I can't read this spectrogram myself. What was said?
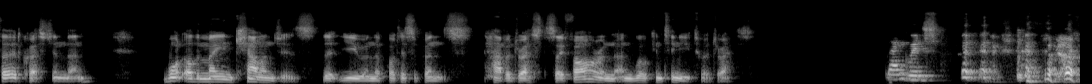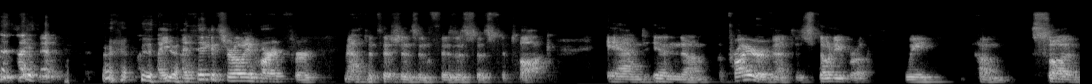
third question then, what are the main challenges that you and the participants have addressed so far and, and will continue to address? Language. I, I, think it's really hard for mathematicians and physicists to talk. And in um, a prior event in Stony Brook, we um, saw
